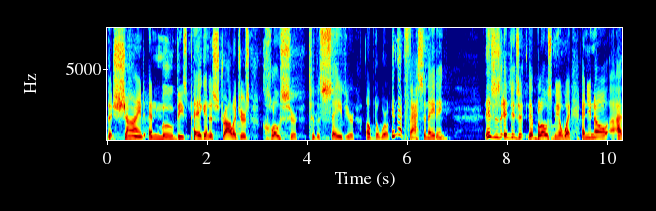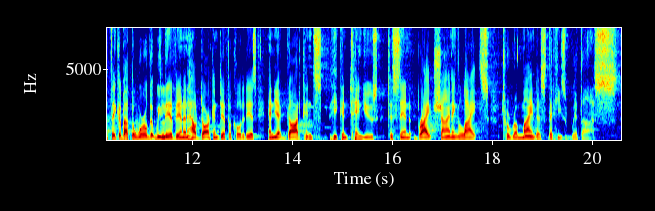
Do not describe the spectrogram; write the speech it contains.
that shined and moved these pagan astrologers closer to the Savior of the world. Isn't that fascinating? This is, it, it, blows me away. And you know, I think about the world that we live in and how dark and difficult it is, and yet God, can, He continues to send bright, shining lights to remind us that He's with us.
